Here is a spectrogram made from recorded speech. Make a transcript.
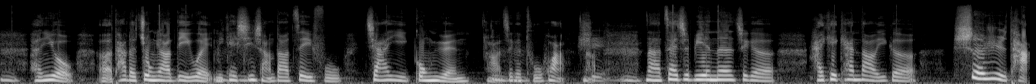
嗯、很有呃它的重要地位。嗯、你可以欣赏到这幅嘉义公园、嗯、啊这个图画。是，嗯、那在这边呢，这个还可以看到一个射日塔。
